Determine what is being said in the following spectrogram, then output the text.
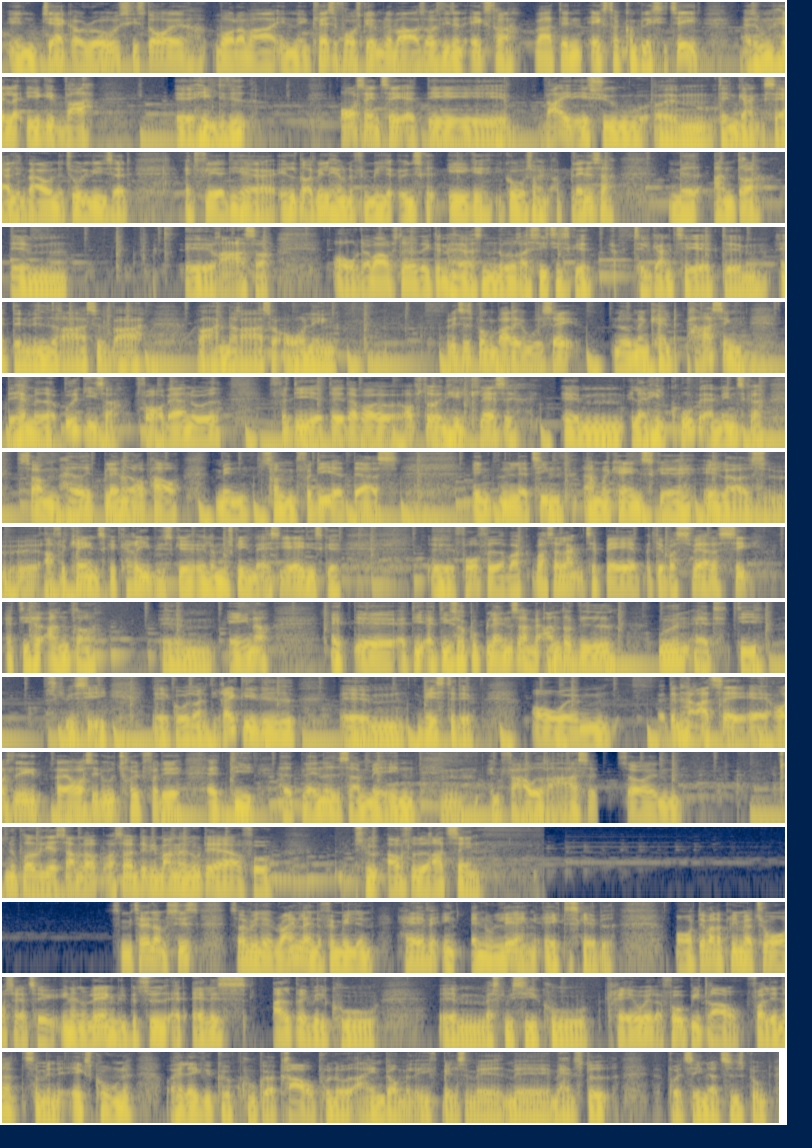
en Jack og Rose historie, hvor der var en, en klasseforskel, men der var også, også lige den ekstra, var den ekstra kompleksitet, at hun heller ikke var øh, helt hvid. Årsagen til, at det var et issue øhm, dengang særligt, var jo naturligvis, at, at flere af de her ældre, velhavende familier ønskede ikke i gåsøjne at blande sig med andre øhm, øh, raser. Og der var jo stadigvæk den her sådan noget racistiske tilgang til, at, øhm, at den hvide race var, var andre raser overlegen. På det tidspunkt var der i USA noget, man kaldte passing, det her med at udgive sig for at være noget, fordi at øh, der var opstået en hel klasse øhm, eller en hel gruppe af mennesker, som havde et blandet ophav, men som fordi at deres enten latinamerikanske eller øh, afrikanske, karibiske eller måske en asiatiske øh, forfædre var, var så langt tilbage, at det var svært at se, at de havde andre øh, aner, at, øh, at, de, at de så kunne blande sig med andre hvide, uden at de, skal vi sige, øh, gåsøjne, de rigtige hvide, øh, vidste det. Og øh, den her retssag er også, lidt, er også et udtryk for det, at de havde blandet sig med en, øh, en farvet race. Så øh, nu prøver vi lige at samle op, og så det vi mangler nu, det er at få slut, afsluttet retssagen. Som vi talte om sidst, så ville Rhinelander-familien have en annullering af ægteskabet. Og det var der primært to årsager til. En annullering ville betyde, at Alice aldrig ville kunne, øh, hvad skal vi sige, kunne kræve eller få bidrag fra Lennart som en ekskone, og heller ikke ville kunne gøre krav på noget ejendom eller i forbindelse med, med, med hans død på et senere tidspunkt.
